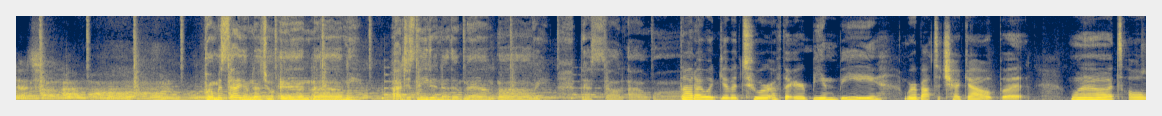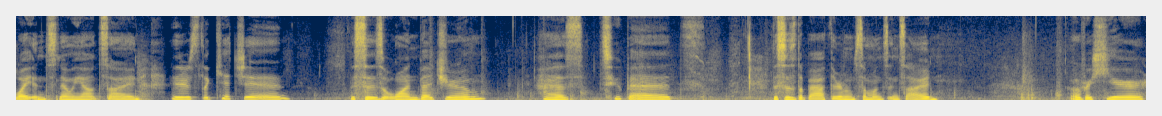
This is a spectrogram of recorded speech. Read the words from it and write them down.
That's all I want. Promise I am not your enemy. I just need another memory. That's all I want. Thought I would give a tour of the Airbnb we're about to check out, but wow, it's all white and snowy outside. Here's the kitchen. This is one bedroom, has two beds. This is the bathroom, someone's inside. Over here,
